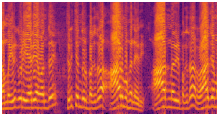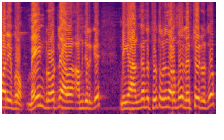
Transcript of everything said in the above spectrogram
நம்ம இருக்கக்கூடிய ஏரியா வந்து திருச்செந்தூர் பக்கத்தில் ஆறுமுகநேரி ஆறுமுகநேரி பக்கத்தில் ராஜமானியபுரம் மெயின் ரோட்டில் அமைஞ்சிருக்கு. நீங்கள் அங்கேருந்து தூத்துக்குடிந்து வரும்போது லெஃப்ட் சைடு இருக்கும்.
